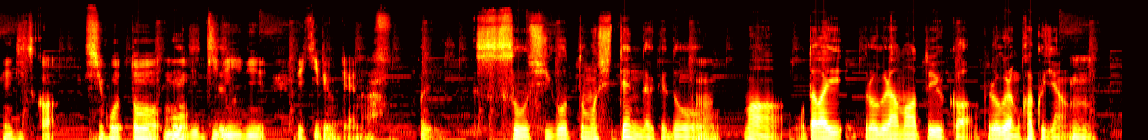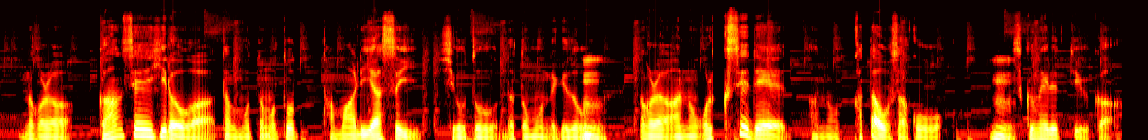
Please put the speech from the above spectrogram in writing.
平日か。仕事もギリギリできるみたいな。そう、仕事もしてんだけど、うんまあ、お互いプログラマーというか、プログラム書くじゃん。うん。だから眼性疲労が多分もともとたまりやすい仕事だと思うんだけど、うん。だからあの俺癖であの肩をさこうんう。すくめるっていうか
